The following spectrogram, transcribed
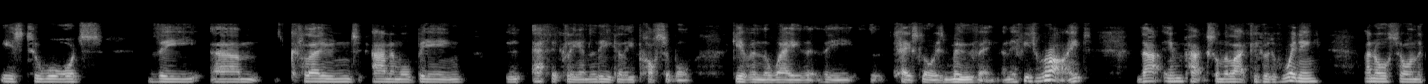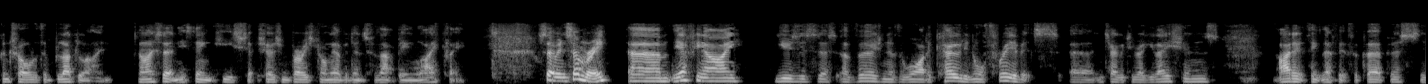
is towards the um, cloned animal being ethically and legally possible, given the way that the, the case law is moving. And if he's right, that impacts on the likelihood of winning and also on the control of the bloodline. And I certainly think he sh shows some very strong evidence for that being likely. So in summary, um, the FEI uses a, a, version of the WADA code in all three of its uh, integrity regulations. I don't think they're fit for purpose. They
